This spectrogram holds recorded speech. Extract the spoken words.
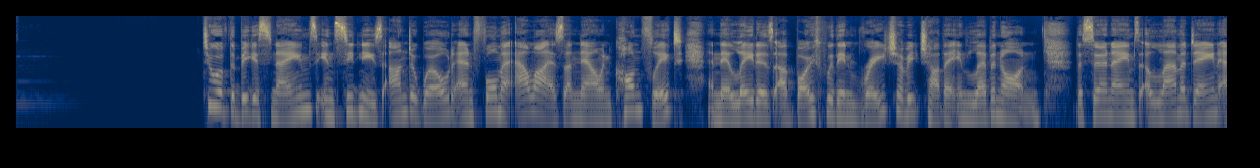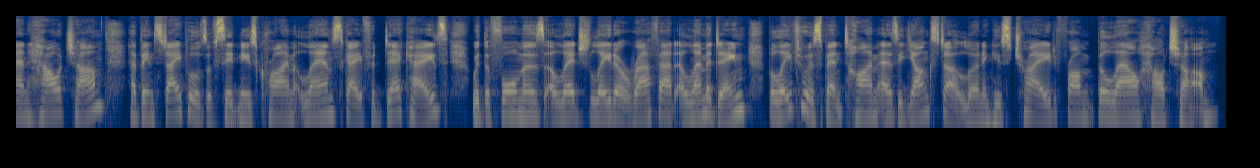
Two of the biggest names in Sydney's underworld and former allies are now in conflict, and their leaders are both within reach of each other in Lebanon. The surnames Alameddine and Hawcha have been staples of Sydney's crime landscape for decades, with the former's alleged leader Rafat Alameddine believed to have spent time as a youngster learning his trade from Bilal Hawcha.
